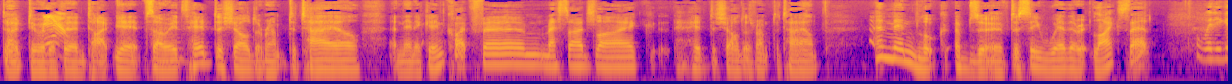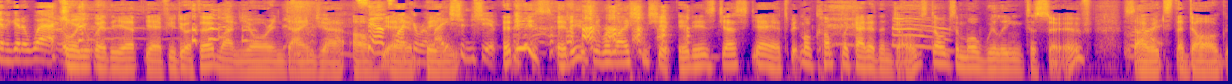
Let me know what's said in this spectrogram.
don't do it a third time. Yeah, so oh. it's head to shoulder, rump to tail, and then again quite firm, massage like, head to shoulders, rump to tail, and then look, observe to see whether it likes that, whether you're going to get a whack. or you, whether you, yeah, if you do a third one, you're in danger of Sounds yeah, like a being- relationship. It is. It is a relationship. It is just yeah. It's a bit more complicated than dogs. Dogs are more willing to serve, so Right. it's the dog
